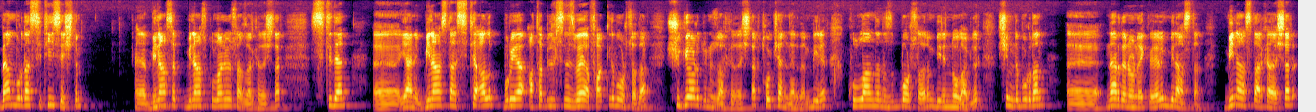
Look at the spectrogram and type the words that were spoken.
Ben buradan City'yi seçtim. Ee, Binance, Binance kullanıyorsanız arkadaşlar City'den e, yani Binance'dan City alıp buraya atabilirsiniz veya farklı borsada şu gördüğünüz arkadaşlar tokenlerden biri kullandığınız borsaların birinde olabilir. Şimdi buradan e, nereden örnek verelim? Binance'dan. Binance'da arkadaşlar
